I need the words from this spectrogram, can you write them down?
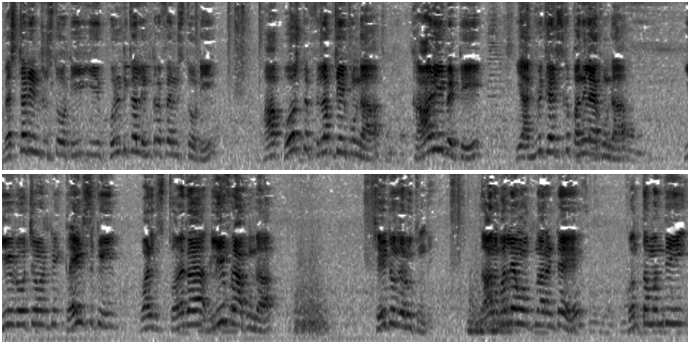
వెస్టర్న్ ఇంట్రెస్ట్ తోటి ఈ పొలిటికల్ ఇంటర్ఫరెన్స్ తోటి ఆ పోస్ట్ ఫిలప్ చేయకుండా ఖాళీ పెట్టి ఈ అడ్వకేట్స్కి పని లేకుండా ఈ వచ్చినటువంటి క్లయింట్స్కి వాళ్ళకి త్వరగా రిలీఫ్ రాకుండా చేయటం జరుగుతుంది. దానివల్ల ఏమవుతున్నారంటే కొంతమంది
